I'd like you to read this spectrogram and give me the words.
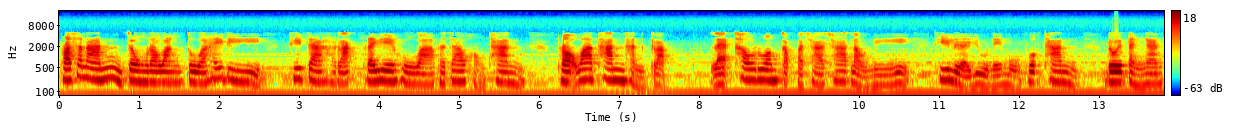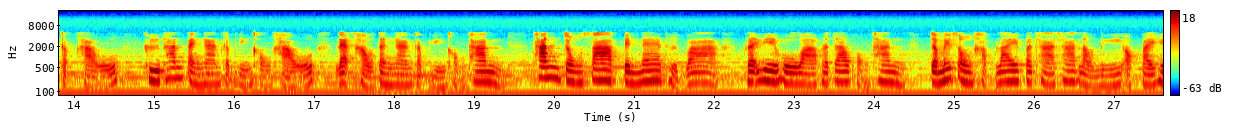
เพราะฉะนั้นจงระวังตัวให้ดีที่จะรักพระเยโฮวาห์พระเจ้าของท่าน เพราะว่าท่านหันกลับ และเข้าร่วมกับประชาชาติเหล่านี้ที่เหลืออยู่ในหมู่พวกท่าน โดยแต่งงานกับเขา คือท่านแต่งงานกับหญิงของเขา และเขาแต่งงานกับหญิงของท่าน ท่านจงทราบเป็นแน่เถิดว่า พระเยโฮวาห์พระเจ้าของท่าน จะไม่ทรงขับไล่ประชาชาติเหล่านี้ออกไปให้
